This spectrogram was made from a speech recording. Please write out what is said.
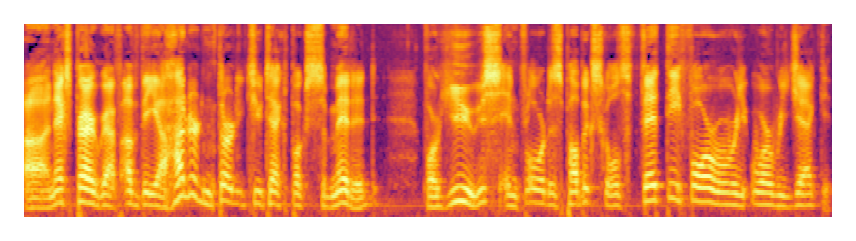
uh, next paragraph. Of the 132 textbooks submitted for use in Florida's public schools, 54 were, re- were rejected.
